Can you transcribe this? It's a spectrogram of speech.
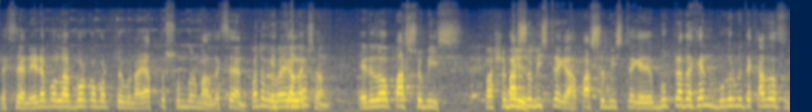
দেখছেন এটা পড়লে আর বোরকা পড়তে হবে না এত সুন্দর মাল দেখছেন? কত করে ভাই? কালেকশন এটা হলো পাঁচশো বিশ। 520 টাকা পাঁচশো বিশ টাকা। এই বুকটা দেখেন বুকের মধ্যে কাজ আছে।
